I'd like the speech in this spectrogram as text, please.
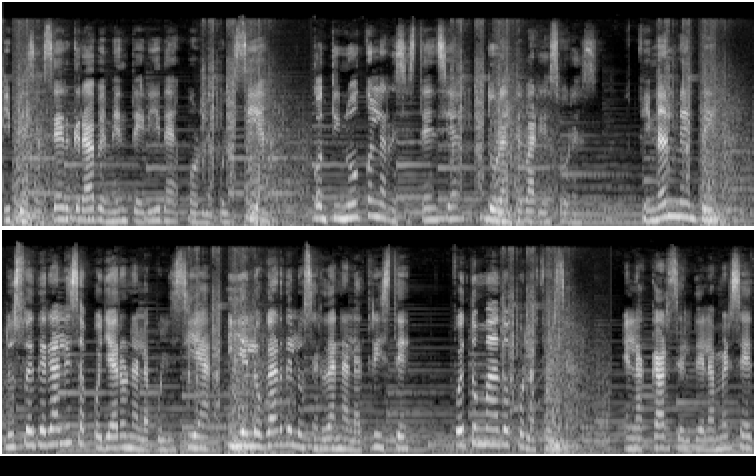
y pese a ser gravemente herida por la policía, continuó con la resistencia durante varias horas. Finalmente, los federales apoyaron a la policía y el hogar de los Cerdán a la Triste fue tomado por la fuerza. En la cárcel de la Merced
